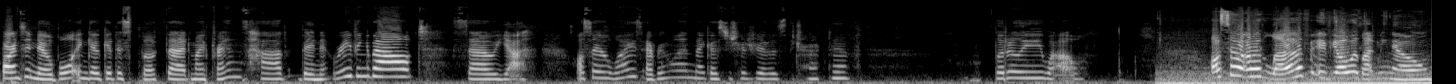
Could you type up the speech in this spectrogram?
Barnes & Noble and go get this book that my friends have been raving about. So yeah. Also, why is everyone that goes to Trader Joe's attractive? Literally, wow. Also, I would love if y'all would let me know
